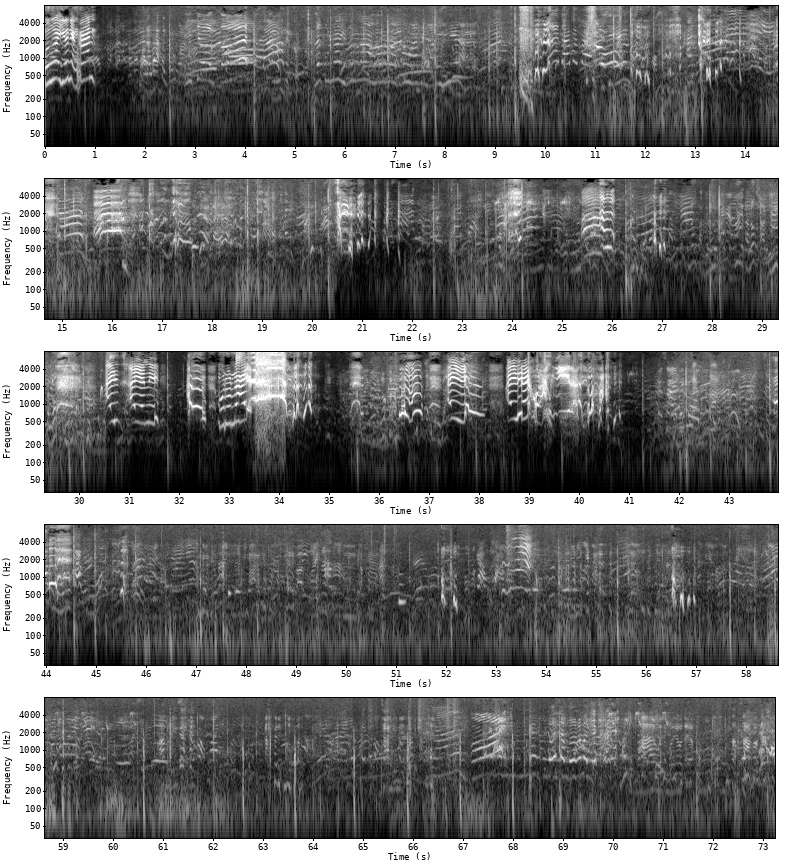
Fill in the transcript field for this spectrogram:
มึงอะยืนอย่างหันพี่จืดก่อนแล้วกูนั่งอยู่ข้างล่างแล้วมันมาเข้ามาเป็นอะไรเนี่ย ไอ้ไอ้อันนี้มูงดูนายไอ้ไอ้นี่คนอังกฤษอะสายไปก่อนข้างหูข้างหูเก่าฝา โอ้ยเบิร์ดจับเบิร์ดแล้มาอะแยะมาเบิร์ดจับเบิร์แล้วแต่ซ้ำซ้ำ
